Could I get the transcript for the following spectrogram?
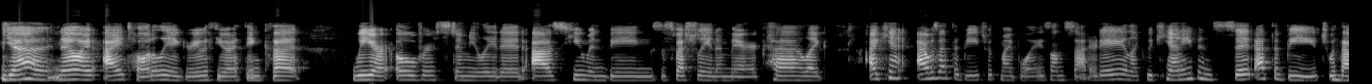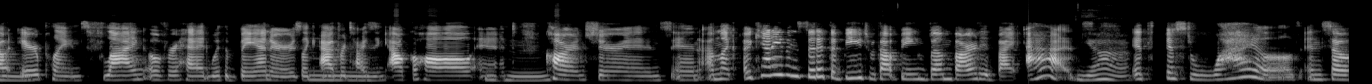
Yeah, no, I, I totally agree with you. I think that we are overstimulated as human beings, especially in America. Like, I can't. I was at the beach with my boys on Saturday, and like we can't even sit at the beach without mm-hmm. airplanes flying overhead with banners like mm-hmm. advertising alcohol and mm-hmm. car insurance. And I'm like, I can't even sit at the beach without being bombarded by ads. Yeah, it's just wild. And so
